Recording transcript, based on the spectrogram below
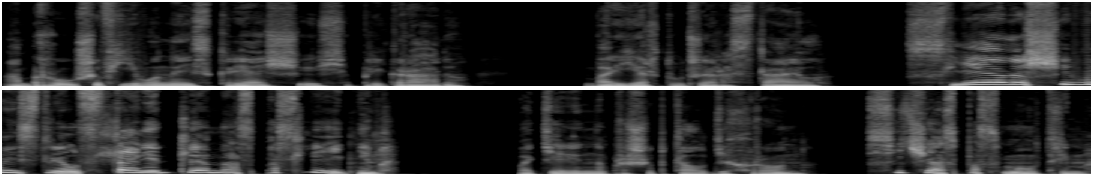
обрушив его на искрящуюся преграду. Барьер тут же растаял. «Следующий выстрел станет для нас последним», — потерянно прошептал Дихрон. «Сейчас посмотрим».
